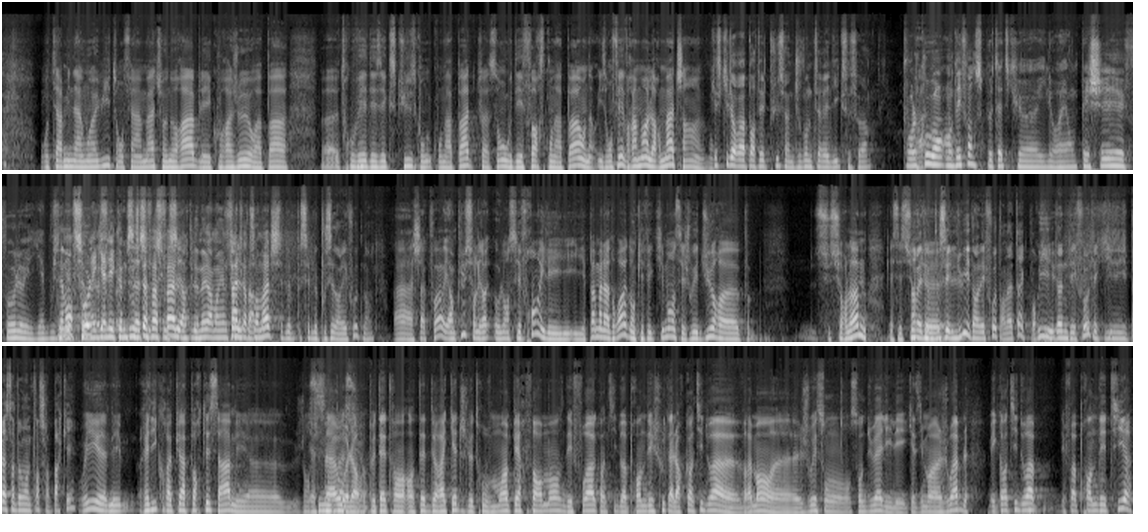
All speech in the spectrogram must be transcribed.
on termine à moins 8, on fait un match honorable et courageux. On va pas euh, trouver des excuses qu'on n'a pas de toute façon ou des forces qu'on n'a pas. On a- ils ont fait vraiment leur match. hein. Bon. Qu'est-ce qu'il aurait apporté de plus un Juvon Redick ce soir? Pour le Ah. coup, en, en défense, peut-être qu'il aurait empêché Fall et Yabusele de se Fall- régaler comme ça. Mustafa sous- sous le Fall, cercle. le meilleur moyen de Fall, de son match, c'est de, le pousser dans les fautes, non? À chaque fois. Et en plus, sur les, au lancer franc, il est, il est pas maladroit. Donc, effectivement, c'est joué dur euh, sur, l'homme. Et c'est sûr Non, mais que. de pousser lui dans les fautes en attaque pour Oui. qu'il donne des fautes et qu'il passe un peu moins de temps sur le parquet. Oui, mais Reddick aurait pu apporter ça, mais euh, j'en suis ça, même pas ou alors peut-être en, en tête de raquette, je le trouve moins performant des fois quand il doit prendre des shoots. Alors quand il doit euh, vraiment euh, jouer son, son duel, il est quasiment injouable. Mais quand il doit des fois prendre des tirs,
